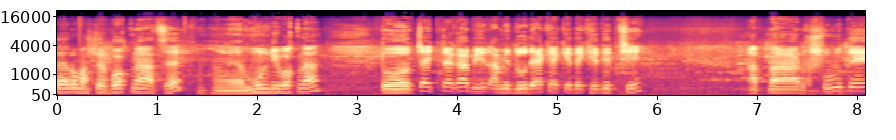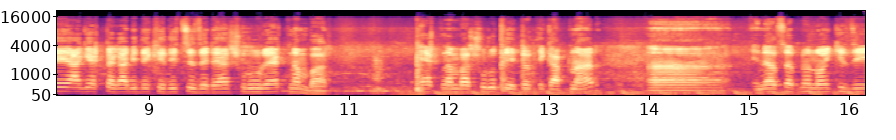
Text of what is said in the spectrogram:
তেরো মাসের বকনা আছে মুন্ডি বকনা। তো চারটা গাভীর আমি দুধ একে একে দেখে দিচ্ছি। আপনার শুরুতে আগে একটা গাভী দেখিয়ে দিচ্ছি যেটা শুরুর এক নাম্বার। এক নাম্বার শুরুতে এটা থেকে আপনার এনে আছে আপনার নয় কেজি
